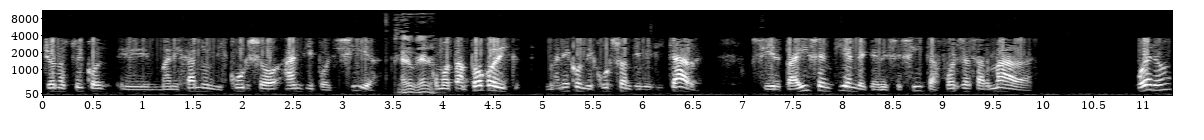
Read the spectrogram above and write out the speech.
yo no estoy eh, manejando un discurso antipolicía, como tampoco manejo un discurso antimilitar. Si el país entiende que necesita fuerzas armadas, bueno,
